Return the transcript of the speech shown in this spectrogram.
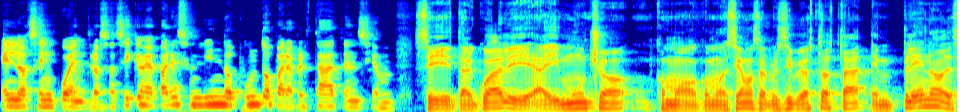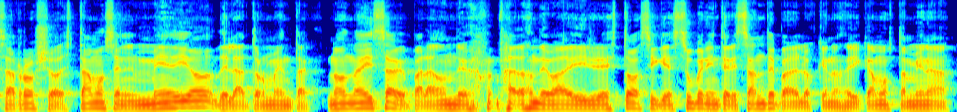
en los encuentros. Así que me parece un lindo punto para prestar atención. Sí, tal cual, y hay mucho, como, como decíamos al principio, esto está en pleno desarrollo, estamos en el medio de la tormenta. No, nadie sabe para dónde, para dónde va a ir esto, así que es súper interesante para los que nos dedicamos también a,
